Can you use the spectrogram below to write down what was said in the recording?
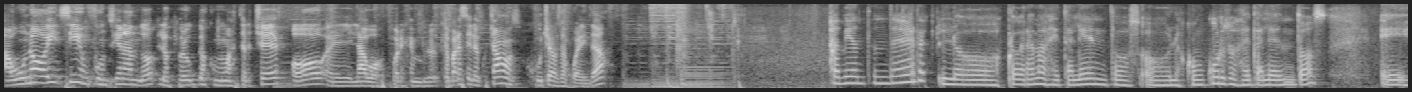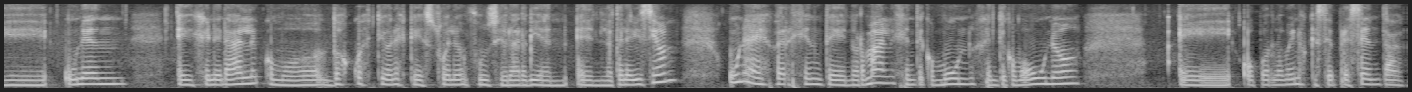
aún hoy siguen funcionando los productos como Masterchef o eh, La Voz, por ejemplo. ¿Te parece? ¿Lo escuchamos? Escuchamos a Juanita. A mi entender, los programas de talentos o los concursos de talentos eh, unen en general como dos cuestiones que suelen funcionar bien en la televisión. Una es ver gente normal, gente común, gente como uno, eh, o por lo menos que se presenta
